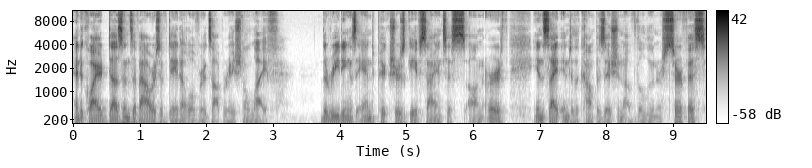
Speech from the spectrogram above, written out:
and acquired dozens of hours of data over its operational life. The readings and pictures gave scientists on Earth insight into the composition of the lunar surface,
